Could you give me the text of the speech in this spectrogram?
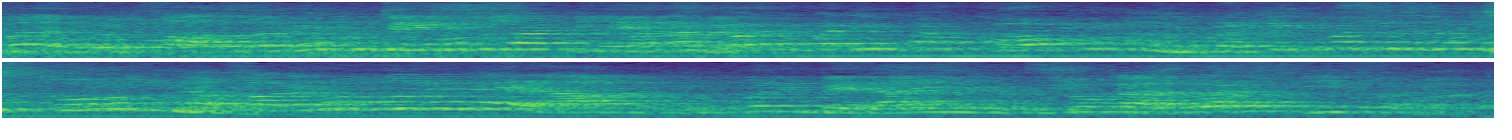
Mano, eu falando, não tem um zagueiro. Mas agora não vai nem pra Copa, mano. Pra que, que vai fazer amistoso, Eu mano? falando, eu não vou liberar, mano. Não vou liberar e o Jogador da FIFA, mano.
